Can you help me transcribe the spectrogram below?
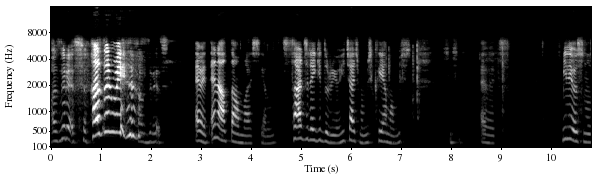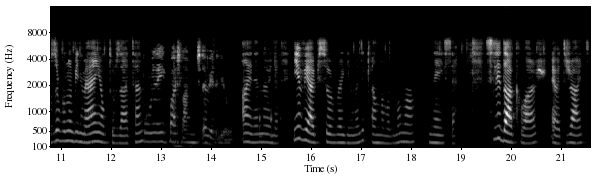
Hazırız. Hazır mıyız? Hazırız. Evet en alttan başlayalım. Start regi duruyor. Hiç açmamış, kıyamamış. Evet. Biliyorsunuzdur. Bunu bilmeyen yoktur zaten. Oyuna ilk başlangıçta veriliyor. Aynen öyle. Niye VIP server'a girmedik anlamadım ama neyse. Slidak var. Evet right.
